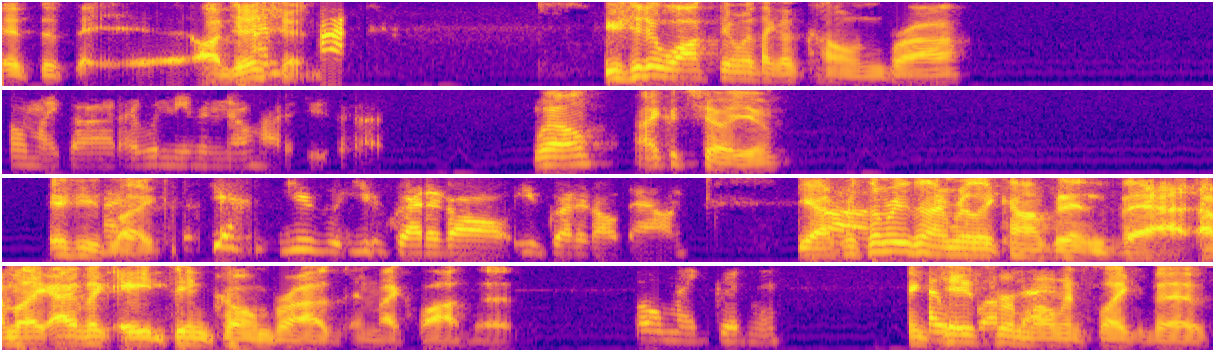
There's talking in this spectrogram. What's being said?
at this uh, audition. You should have walked in with like a cone bra. Oh my god, I wouldn't even know how to do that. Well, I could show you if you'd I- like. Yeah, you you've got it all. You've got it all down. Yeah, for uh, some reason I'm really confident in that. I'm like I have like 18 cone bras in my closet Oh my goodness. in I case for that. moments like this.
